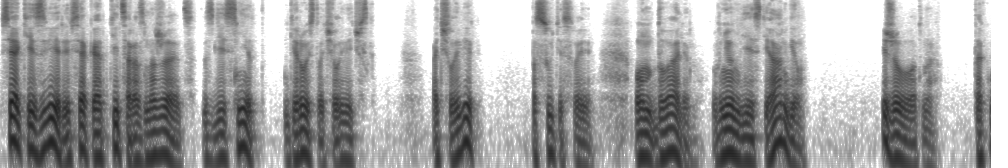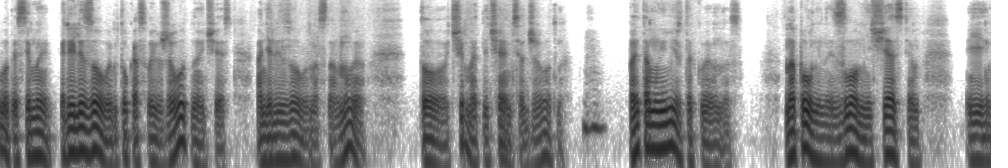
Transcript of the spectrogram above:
Всякий зверь и всякая птица размножаются. Здесь нет геройства человеческого. А человек, по сути своей, он дуален. В нем есть и ангел, и животное. Так вот, если мы реализовываем только свою животную часть, а не реализовываем основную, то чем мы отличаемся от животных? Угу. Поэтому и мир такой у нас, наполненный злом, несчастьем. И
